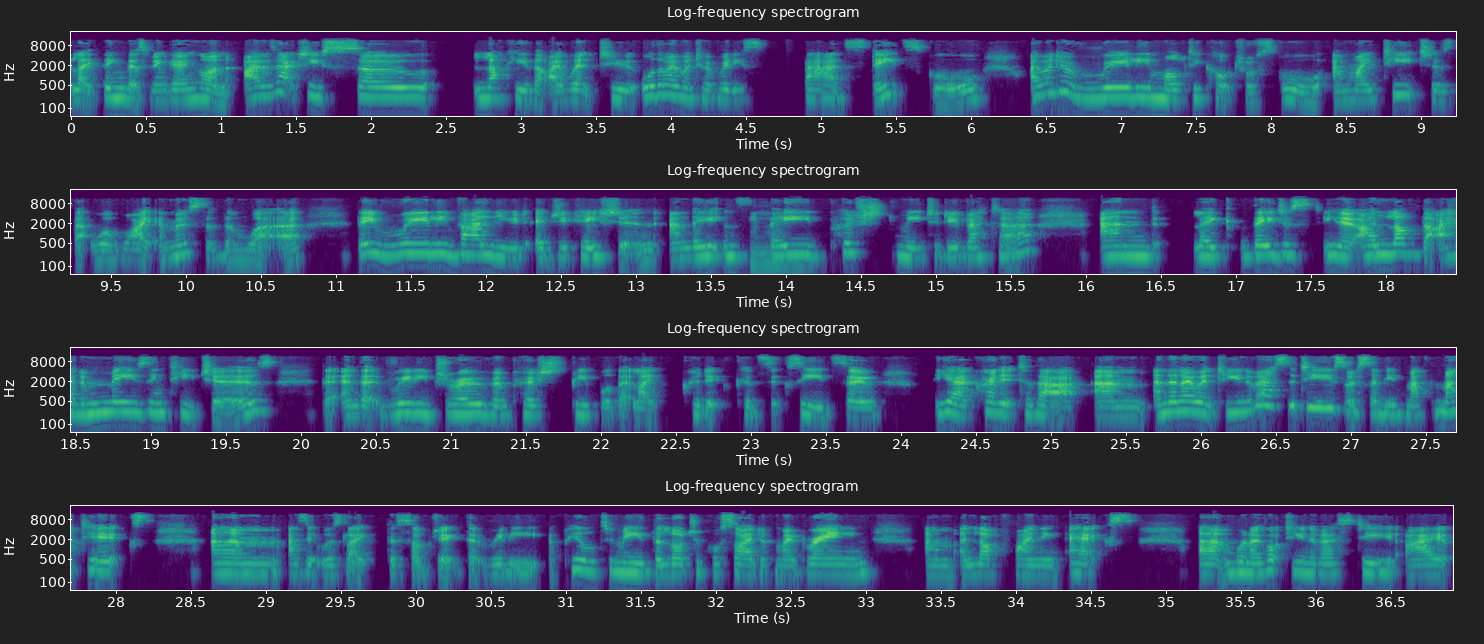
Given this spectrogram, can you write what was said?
like thing that's been going on. I was actually so lucky that I went to, although I went to a really bad state school, I went to a really multicultural school, and my teachers that were white, and most of them were, they really valued education, and they Mhm. they pushed me to do better, and like they just you know i love that. I had amazing teachers that and that really drove and pushed people that like could it could succeed. So yeah credit to that. Um and then i went to university so i studied mathematics um as it was like the subject that really appealed to me the logical side of my brain. Um i love finding x. Um when i got to university i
